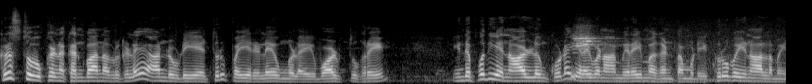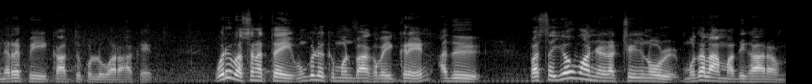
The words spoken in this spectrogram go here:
கிறிஸ்துவுக்கள் கண்பானவர்களே ஆண்டுடைய திருப்பெயரிலே உங்களை வாழ்த்துகிறேன். இந்த புதிய நாளிலும் கூட இறைவனாம் இறைமகன் தம்முடைய கிருபையினால் நம்மை நிரப்பி காத்து கொள்ளுவாராக. ஒரு வசனத்தை உங்களுக்கு முன்பாக வைக்கிறேன். அது பச யோவான் நற்செய்தி நூல் முதலாம் அதிகாரம்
